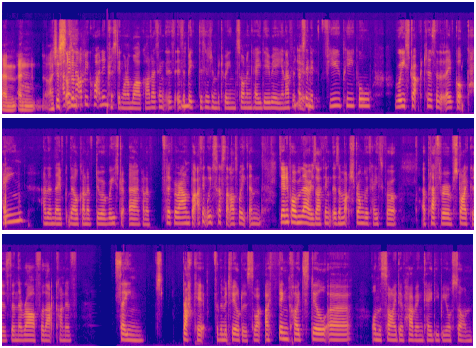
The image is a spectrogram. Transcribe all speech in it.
Um, and I I just I think don't that'll be quite an interesting one on wildcard. I think is is a big decision between Son and KDB, and I've I've seen a few people restructure so that they've got Kane, and then they've they'll kind of do a restructure, uh, kind of flip around. But I think we discussed that last week, and the only problem there is I think there's a much stronger case for a plethora of strikers than there are for that kind of same bracket for the midfielders. So I, I think I'd still uh on the side of having KDB or Son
